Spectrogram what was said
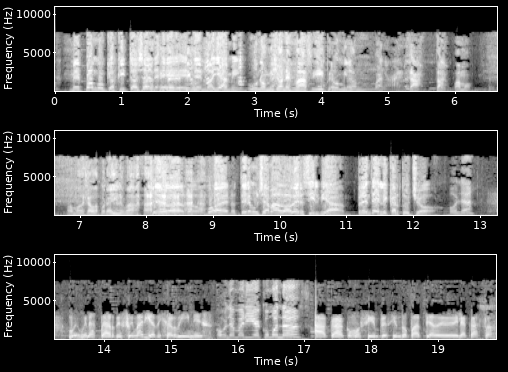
Me pongo un kiosquito allá en, eh, este, un- en Miami. Unos millones más, sí, pero un millón, bueno, está, está, vamos. Vamos a dejarla por ahí nomás. Qué bárbaro. Bueno, tenemos un llamado. A ver, Silvia, prendele cartucho. Hola. Muy buenas tardes, soy María de Jardines. Hola María, ¿cómo andás? Acá, como siempre, haciendo patria desde la casa.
